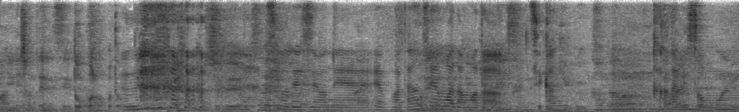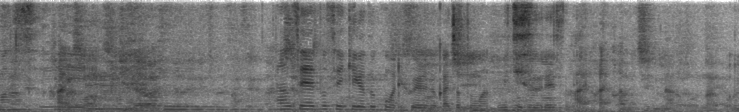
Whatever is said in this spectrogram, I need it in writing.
ァンデーションってどこのこと？そうですよね。やっぱ男性はまだまだ時間かかると思いますし、はい。男性の整形がどこまで増えるのかちょっとまあ未知数ですね。はいはいはい。なるほどなるほど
